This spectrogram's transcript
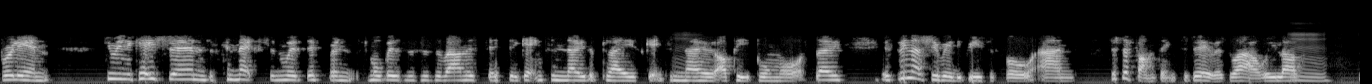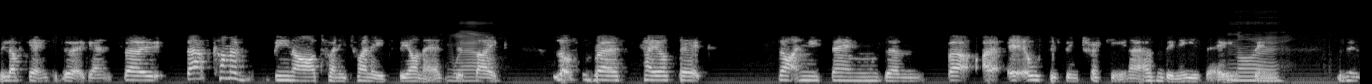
brilliant communication and just connection with different small businesses around the city, getting to know the place, getting to know our people more. So it's been actually really beautiful and just a fun thing to do as well. We love Mm. we love getting to do it again. So that's kind of been our 2020, to be honest. Wow. It's like lots of rest, chaotic, starting new things, and but I, it also has been tricky. You know, it hasn't been easy. No. It's been, been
